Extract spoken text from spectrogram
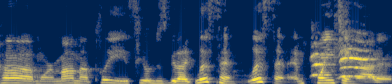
come or mama, please, he'll just be like, listen, listen, and pointing at it.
